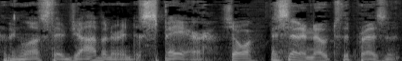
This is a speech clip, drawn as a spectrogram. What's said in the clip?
having lost their job and are in despair. Sure. I sent a note to the president.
